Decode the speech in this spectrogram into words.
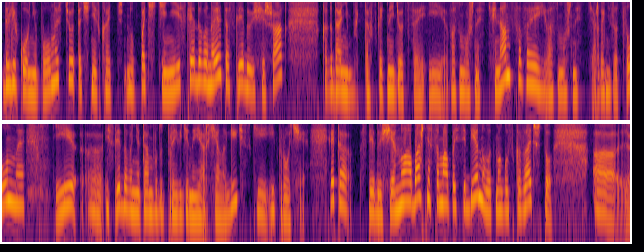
далеко не полностью, точнее сказать, ну, почти не исследованы. Это следующий шаг. Когда-нибудь, так сказать, найдется и возможность финансовая, и возможность организационная, и Э, исследования там будут проведены и археологические, и прочее. Это следующее. Ну а башня сама по себе, ну вот могу сказать, что э,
